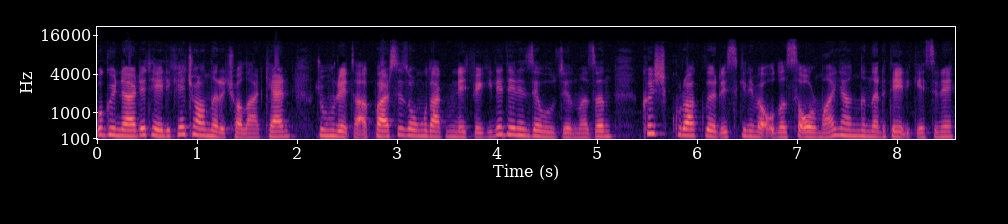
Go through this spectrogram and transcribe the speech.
bugünlerde tehlike çanları çalarken Cumhuriyet Halk Partisi Zonguldak Milletvekili Deniz Yavuz Yılmaz'ın kış kuraklığı riskini ve olası orman yangınları tehlikesini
